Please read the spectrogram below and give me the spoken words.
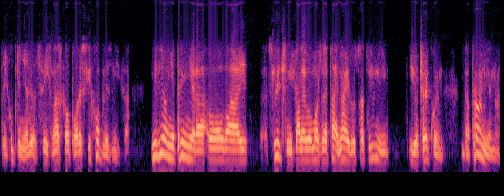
prikupljen jeli, od svih nas kao poreskih obveznika. Milion je primjera ovaj, sličnih, ali evo možda je taj najilustrativniji i očekujem da promjena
